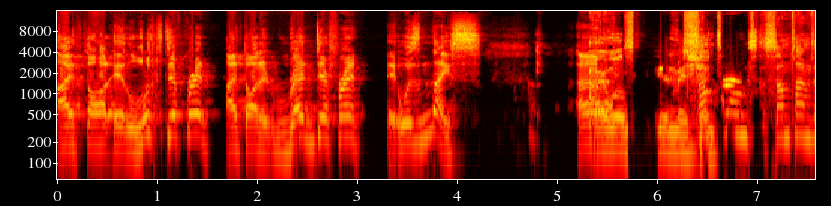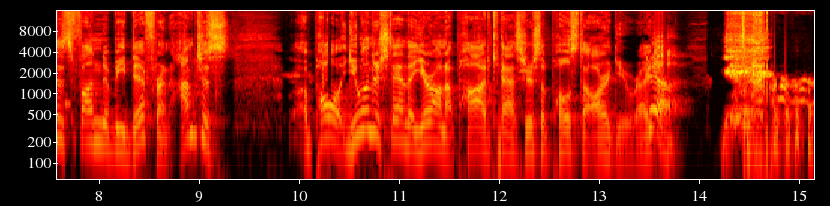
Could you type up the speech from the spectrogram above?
I thought it looked different. I thought it read different. It was nice. Uh, I will Sometimes, sometimes it's fun to be different. I'm just, uh, Paul. You understand that you're on a podcast. You're supposed to argue, right? Yeah.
